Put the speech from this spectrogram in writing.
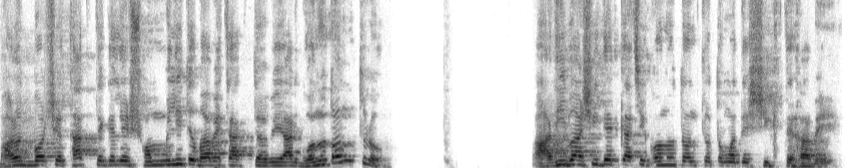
ভারতবর্ষে থাকতে গেলে সম্মিলিতভাবে থাকতে হবে। আর গণতন্ত্র? আদিবাসীদের কাছে গণতন্ত্র তোমাদের শিখতে হবে।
